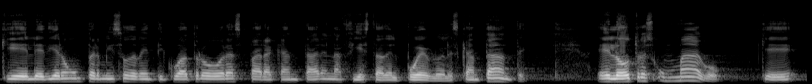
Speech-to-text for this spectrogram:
que le dieron un permiso de 24 horas para cantar en la fiesta del pueblo. Él es cantante. El otro es un mago que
